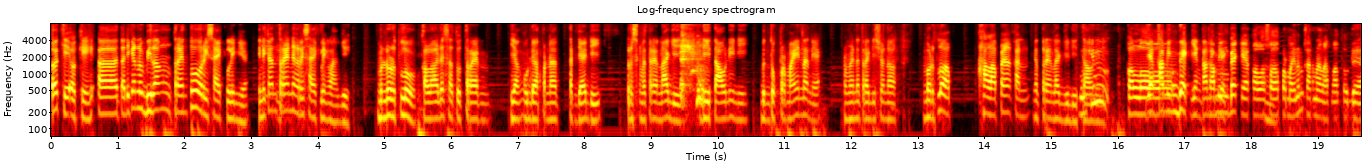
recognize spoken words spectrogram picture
oke oke Eh, tadi kan lu bilang tren tuh recycling ya ini kan Iya. tren yang recycling lagi menurut lu kalau ada satu tren yang udah pernah terjadi terus ngetren lagi di tahun ini bentuk permainan ya permainan tradisional menurut lu hal apa yang akan ngetren lagi di tahun ini mungkin kalau yang coming back yang coming, coming back. back ya kalau Hmm. soal permainan karena lato-lato udah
